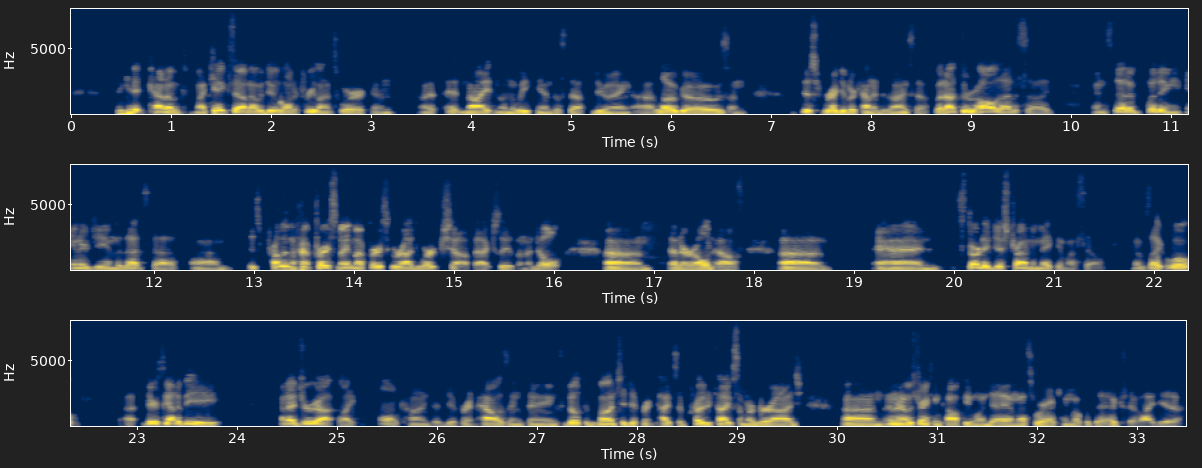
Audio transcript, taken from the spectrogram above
to get kind of my kicks out, I would do a lot of freelance work and uh, at night and on the weekends and stuff, doing uh, logos and just regular kind of design stuff. But I threw all that aside instead of putting energy into that stuff. Um, it's probably when I first made my first garage workshop, actually, as an adult um, at our old house, um, and started just trying to make it myself. I was like, well, uh, there's got to be, and I drew up like all kinds of different housing things, built a bunch of different types of prototypes in my garage. Um, and I was drinking coffee one day, and that's where I came up with the Exo idea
